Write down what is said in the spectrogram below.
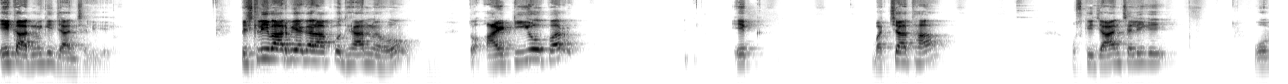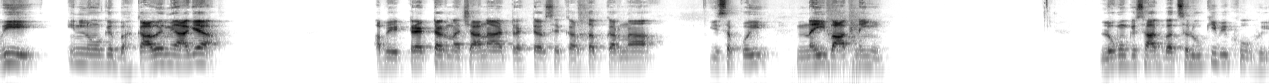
एक आदमी की जान चली गई पिछली बार भी अगर आपको ध्यान में हो तो आईटीओ पर एक बच्चा था, उसकी जान चली गई। वो भी इन लोगों के बहकावे में आ गया। ये ट्रैक्टर नचाना, ट्रैक्टर से करतब करना, ये सब कोई नई बात नहीं है। लोगों के साथ बदसलूकी भी खूब हुई।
